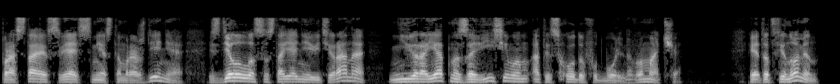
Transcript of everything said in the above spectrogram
Простая связь с местом рождения сделала состояние ветерана невероятно зависимым от исхода футбольного матча. Этот феномен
